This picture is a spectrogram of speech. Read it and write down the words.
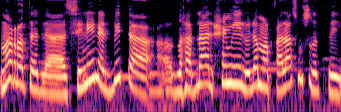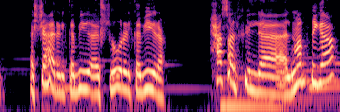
مرت السنين البنت ظهر لها الحمل ولما خلاص وصلت في الشهر الكبير الشهور الكبيرة. حصل في المنطقة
